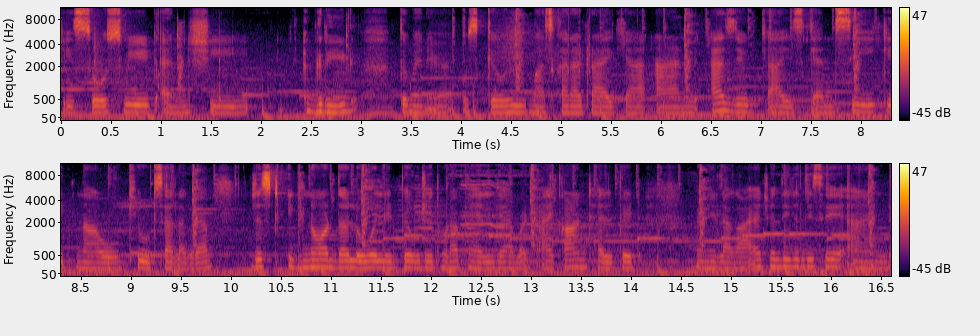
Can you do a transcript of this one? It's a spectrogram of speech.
She is so sweet and she agreed तो मैंने उसको ही मस्करा ट्राई किया. And as you guys can see कितना वो क्यूट सा लग रहा है. Just ignore the lower lid पे मुझे थोड़ा फैल गया but I can't help it मैंने लगाया जल्दी जल्दी से एंड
